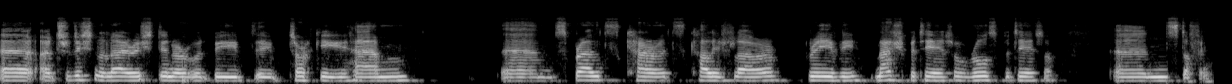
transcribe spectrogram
uh, a traditional Irish dinner would be the turkey, ham, um, sprouts, carrots, cauliflower, gravy, mashed potato, roast potato, and stuffing.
